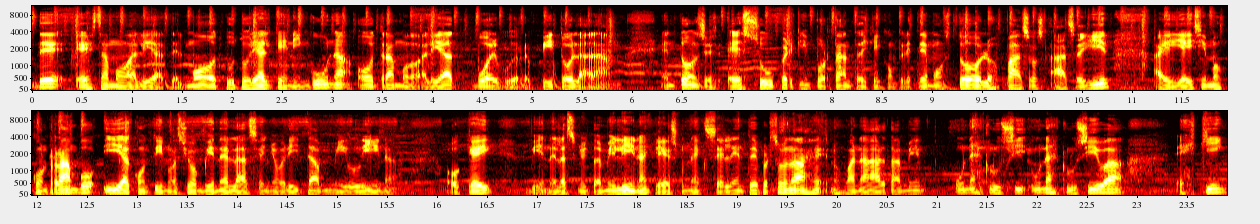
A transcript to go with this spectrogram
de esta modalidad, del modo tutorial que ninguna otra modalidad, vuelvo y repito, la dan. Entonces es súper importante que completemos todos los pasos a seguir. Ahí ya hicimos con Rambo y a continuación viene la señorita Milina. Ok, viene la señorita Milina que es un excelente personaje. Nos van a dar también una, una exclusiva skin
